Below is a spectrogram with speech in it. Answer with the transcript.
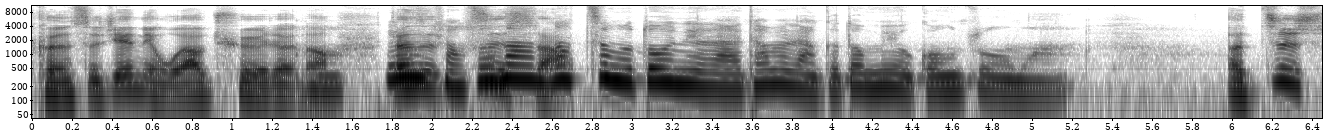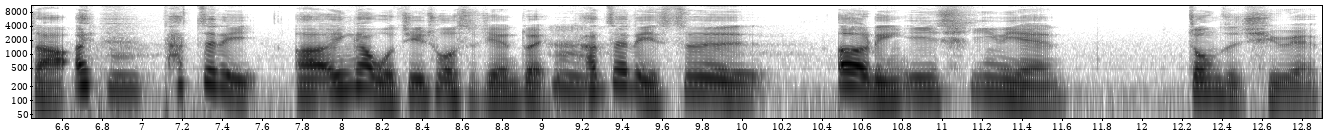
可能时间点我要确认哦。但是想说，那那这么多年来，他们两个都没有工作吗？呃，至少哎嗯，他这里呃，应该我记错时间，对嗯。他这里是二零一七年终止契约，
